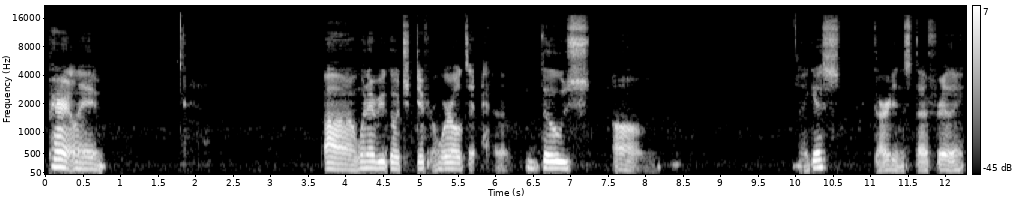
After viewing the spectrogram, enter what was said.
apparently uh, whenever you go to different worlds, those um, I guess garden stuff really.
